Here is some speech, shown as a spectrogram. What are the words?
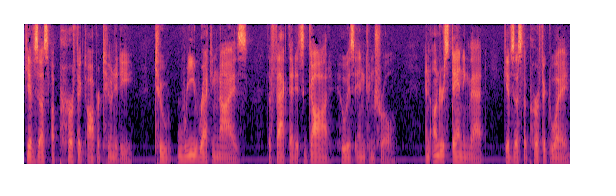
gives us a perfect opportunity to re recognize the fact that it's God who is in control. And understanding that gives us the perfect way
